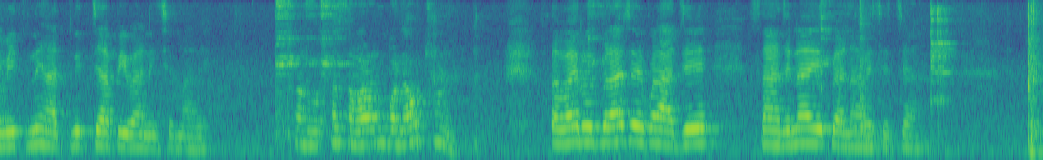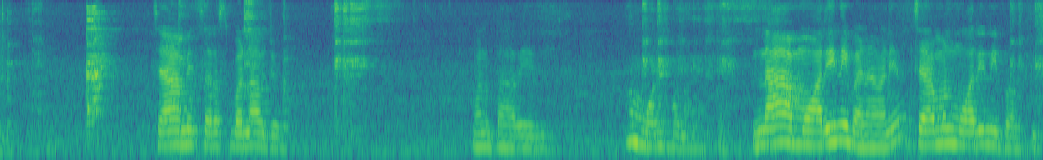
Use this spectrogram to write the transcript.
અમિતને હાથની જ ચા પીવાની છે મારે. રોજ તો સવારે હું બનાવું છું ને? સવારે રોજ બનાવે છે પણ આજે સાંજના એ બનાવે છે ચા. ચા અમે સરસ બનાવજો. મને ભાવે એવી. ના મોરી નહીં બનાવવાની. ચા મને મોરી નહીં ભાવતી.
